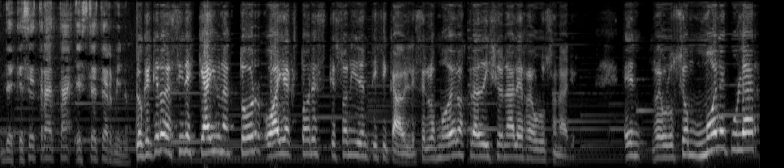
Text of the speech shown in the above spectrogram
de qué se trata este término. Lo que quiero decir es que hay un actor o hay actores que son identificables en los modelos tradicionales revolucionarios. En revolución molecular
